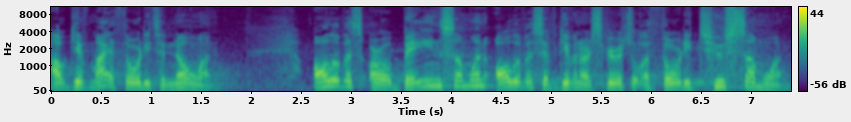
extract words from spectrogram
I'll give my authority to no one. All of us are obeying someone, all of us have given our spiritual authority to someone.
